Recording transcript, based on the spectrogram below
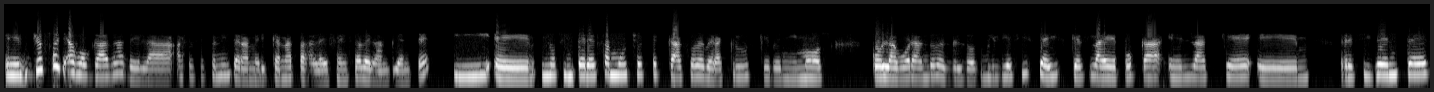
Eh, yo soy abogada de la Asociación Interamericana para la Defensa del Ambiente y eh, nos interesa mucho este caso de Veracruz que venimos colaborando desde el 2016, que es la época en la que eh, residentes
